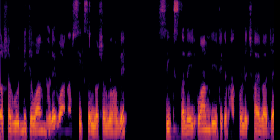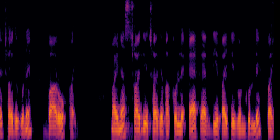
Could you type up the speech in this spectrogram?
লসাগুর নিচে ওয়ান ধরে ওয়ান আর সিক্স এর লসাগু হবে সিক্স তাহলে ওয়ান দিয়ে এটাকে ভাগ করলে ছয় বার যায়, ছয় দুগুণে বারো পাই। মাইনাস ছয় দিয়ে ছয়কে ভাগ করলে এক এক দিয়ে পাইকে গুণ করলে পাই।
